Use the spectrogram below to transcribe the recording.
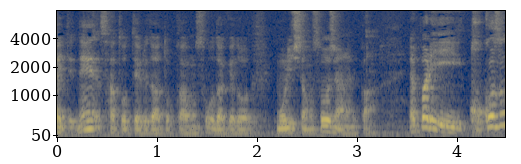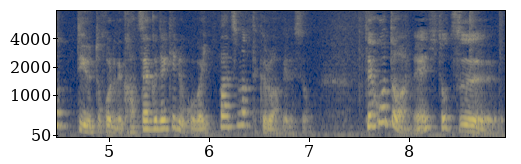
えてね佐藤輝だとかもそうだけど森下もそうじゃないか。やっぱりここぞっていうところで活躍できる子がいっぱい集まってくるわけですよ。ってことはね一つ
